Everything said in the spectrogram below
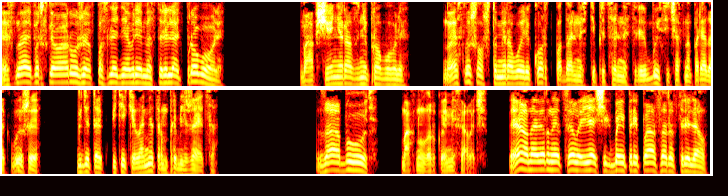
«И снайперского оружия в последнее время стрелять пробовали?» «Вообще ни разу не пробовали. Но я слышал, что мировой рекорд по дальности прицельной стрельбы сейчас на порядок выше, где-то к пяти километрам приближается». «Забудь», — махнул рукой Михалыч. «Я, наверное, целый ящик боеприпаса расстрелял,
